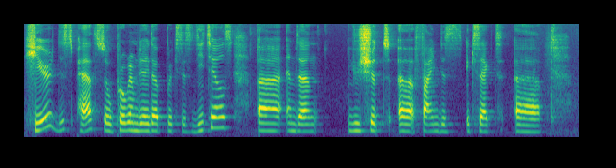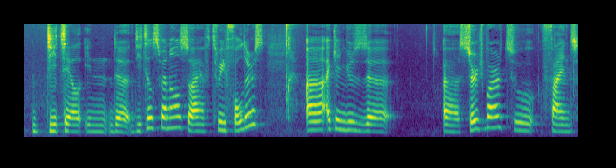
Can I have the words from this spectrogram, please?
here, this path, so program data bricks details, uh, and then you should uh, find this exact detail in the details panel. So I have three folders. I can use the a search bar to find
